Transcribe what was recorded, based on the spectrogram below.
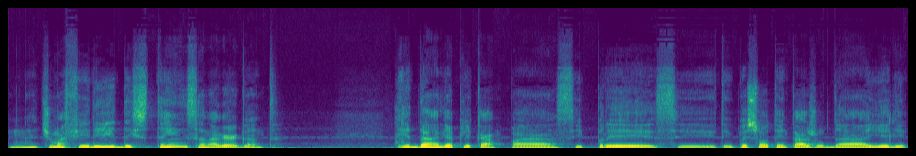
Né? Tinha uma ferida extensa na garganta. E dá-lhe aplicar passe, prece, e o pessoal tentar ajudar, e ele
